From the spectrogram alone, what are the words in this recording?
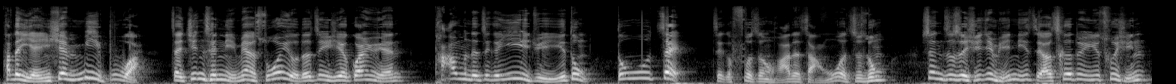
他的眼线密布啊。在京城里面，所有的这些官员，他们的这个一举一动都在这个傅政华的掌握之中。甚至是习近平，你只要车队一出行，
